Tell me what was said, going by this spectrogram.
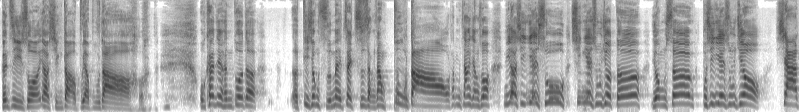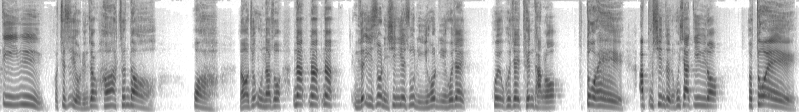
跟自己说要行道，不要布道。我看见很多的呃弟兄姊妹在职场上布道，他们常常讲说：你要信耶稣，信耶稣就得永生，不信耶稣就下地狱。就是有人这样啊，真的哦，哇！然后就问他说：那那那你的意思说，你信耶稣，你以后你会在会会在天堂喽？对啊，不信的人会下地狱喽？说对，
